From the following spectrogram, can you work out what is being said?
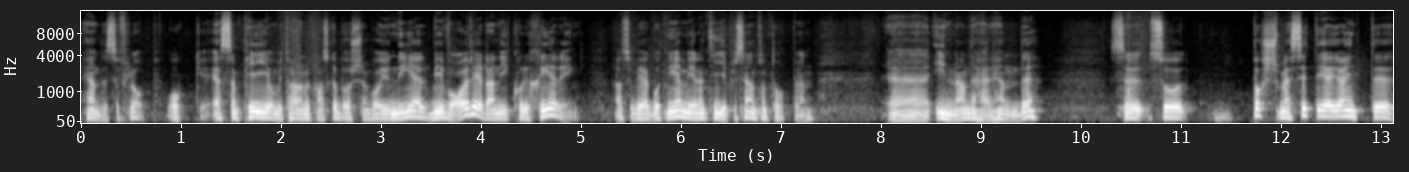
händelseförlopp. Och S&P, om vi tar amerikanska börsen, var ju ner. Vi var redan i korrigering. Alltså vi har gått ner mer än 10% från toppen eh, innan det här hände. Så, så börsmässigt är jag inte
